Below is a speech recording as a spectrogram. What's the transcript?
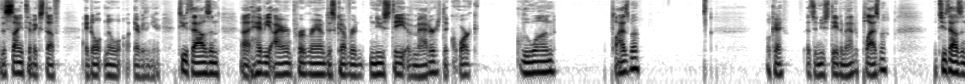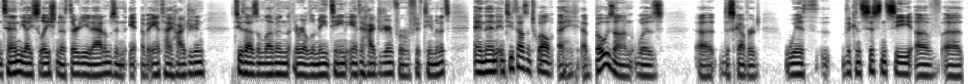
The scientific stuff, I don't know everything here. 2000, uh, heavy ion program discovered new state of matter, the quark gluon plasma. Okay, that's a new state of matter, plasma. 2010, the isolation of 38 atoms in, of anti-hydrogen. 2011, they were able to maintain anti-hydrogen for over 15 minutes. And then in 2012, a, a boson was uh, discovered with the consistency of uh,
